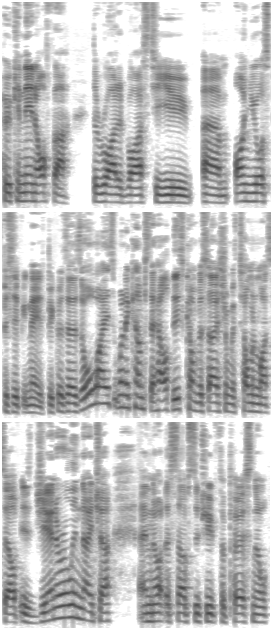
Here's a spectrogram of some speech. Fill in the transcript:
who can then offer the right advice to you um, on your specific needs. Because as always, when it comes to health, this conversation with Tom and myself is general in nature and not a substitute for personal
